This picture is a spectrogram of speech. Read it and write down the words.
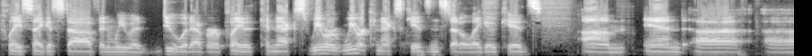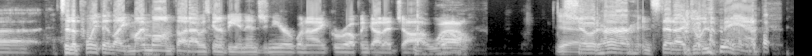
play Sega stuff and we would do whatever, play with K'Nex. We were we were K'Nex kids instead of Lego kids, um, and uh, uh, to the point that like my mom thought I was going to be an engineer when I grew up and got a job. oh wow. Yeah. Showed her instead. I joined a band.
